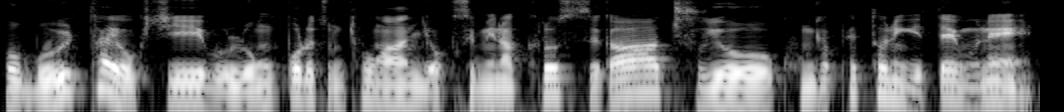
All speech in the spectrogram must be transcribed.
그 몰타 역시 뭐 롱볼을 좀 통한 역습이나 크로스가 주요 공격 패턴이기 때문에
